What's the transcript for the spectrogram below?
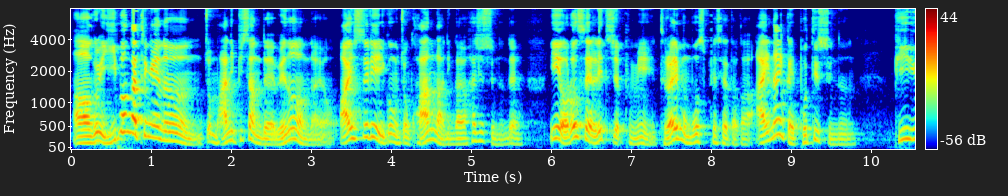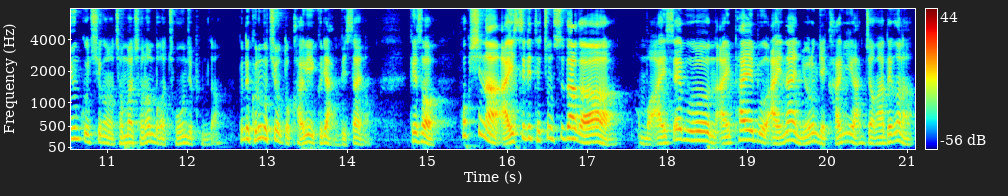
아, 그리고 2번 같은 경우에는 좀 많이 비싼데 왜 넣어놨나요? i3 이건 좀 과한 거 아닌가요? 하실 수 있는데 이 AORUS Elite 제품이 drive MOSFET에다가 i9까지 버틸 수 있는 B660 치고는 정말 전원부가 좋은 제품이다. 근데 그런 거 치고는 또 가격이 그리 안 비싸요. 그래서 혹시나 i3 대충 쓰다가 뭐 i7, i5, i9 이런 게 가격이 안정화되거나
